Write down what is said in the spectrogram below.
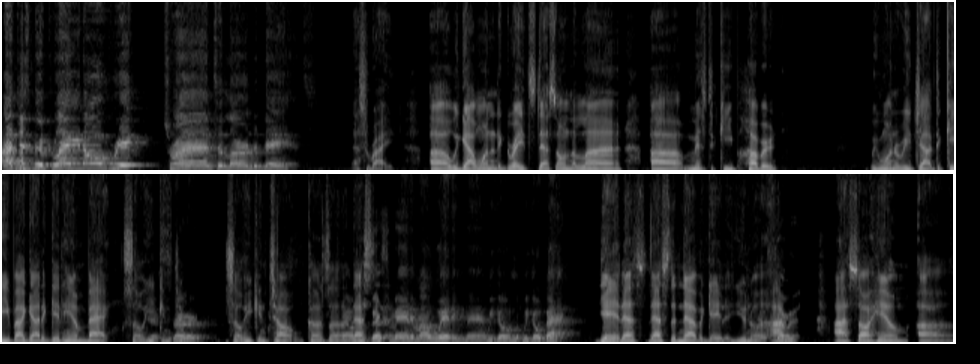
I just been plain old Rick trying to learn to dance. That's right. Uh, we got one of the greats that's on the line, uh, Mr. Keith Hubbard. We want to reach out to Keith. I got to get him back so he yes, can sir. so he can talk because uh, That that's the best man in my wedding, man. We go we go back. Yeah that's that's the navigator. You know, Yes, I I saw him. Uh,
